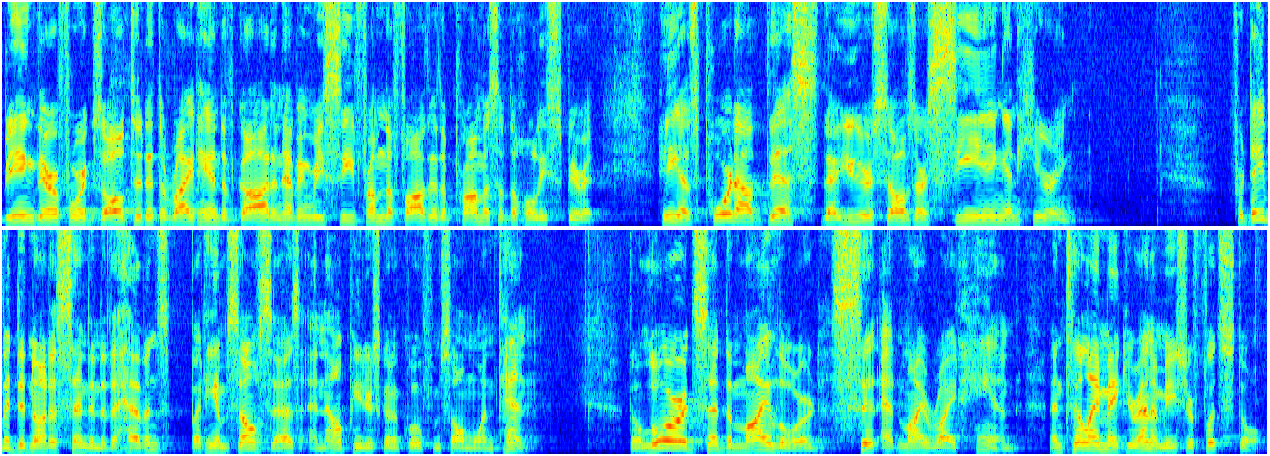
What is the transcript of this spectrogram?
Being therefore exalted at the right hand of God, and having received from the Father the promise of the Holy Spirit, he has poured out this that you yourselves are seeing and hearing. For David did not ascend into the heavens, but he himself says, and now Peter's going to quote from Psalm 110 The Lord said to my Lord, Sit at my right hand until I make your enemies your footstool.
